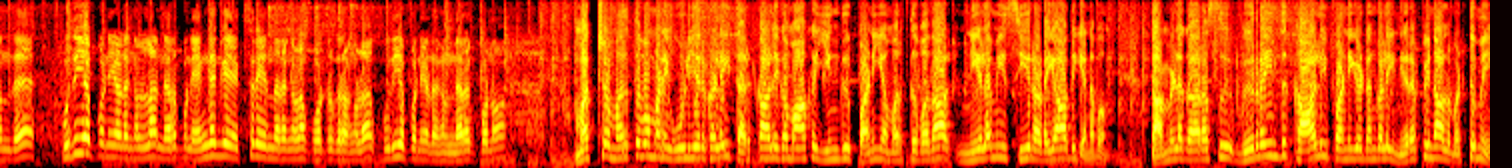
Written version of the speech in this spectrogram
வந்து புதிய பணியிடங்கள்லாம் நிரப்பணும். எங்கெங்கே எக்ஸ்ரே இயந்திரங்கள்லாம் போட்டிருக்கிறாங்களோ புதிய பணியிடங்கள் நிரப்பணும். மற்ற மருத்துவமனை ஊழியர்களை தற்காலிகமாக இங்கு பணியமர்த்துவதால் நிலைமை சீரடையாது எனவும் தமிழக அரசு விரைந்து காலி பணியிடங்களை நிரப்பினால் மட்டுமே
